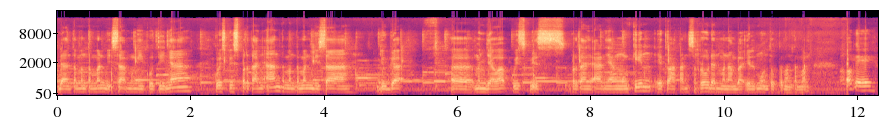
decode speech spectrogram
dan teman-teman bisa mengikutinya. Quiz-quiz pertanyaan teman-teman bisa juga uh, menjawab quiz-quiz pertanyaan yang mungkin itu akan seru dan menambah ilmu untuk teman-teman. Oke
